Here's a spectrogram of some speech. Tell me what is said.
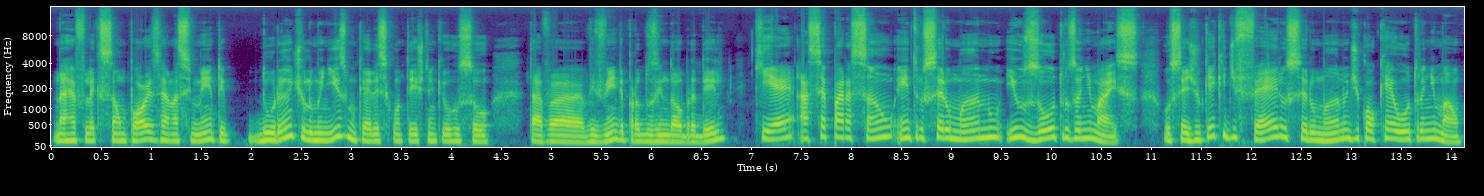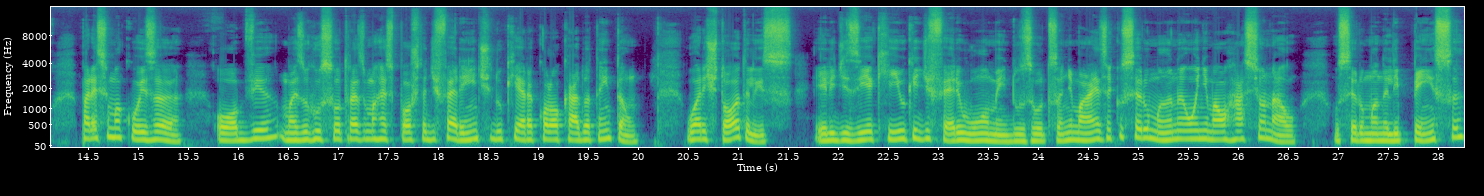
na reflexão pós-renascimento e durante o iluminismo, que era esse contexto em que o Rousseau estava vivendo e produzindo a obra dele que é a separação entre o ser humano e os outros animais. Ou seja, o que, que difere o ser humano de qualquer outro animal. Parece uma coisa óbvia, mas o Rousseau traz uma resposta diferente do que era colocado até então. O Aristóteles ele dizia que o que difere o homem dos outros animais é que o ser humano é um animal racional. O ser humano ele pensa,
